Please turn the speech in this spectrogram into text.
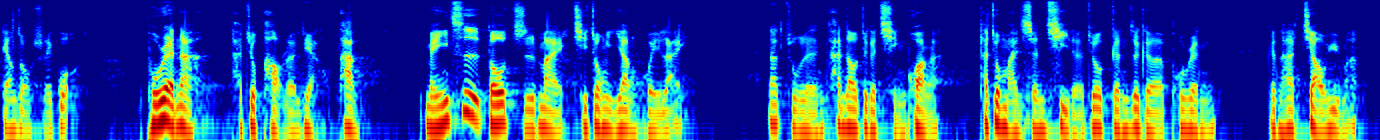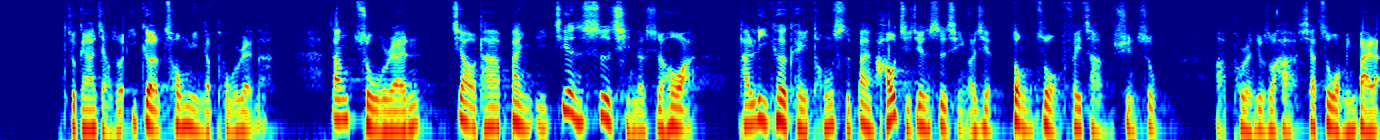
两种水果，仆人呐，他就跑了两趟，每一次都只买其中一样回来。那主人看到这个情况啊，他就蛮生气的，就跟这个仆人跟他教育嘛，就跟他讲说，一个聪明的仆人啊。当主人叫他办一件事情的时候啊，他立刻可以同时办好几件事情，而且动作非常迅速啊。仆人就说：“好，下次我明白了。”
